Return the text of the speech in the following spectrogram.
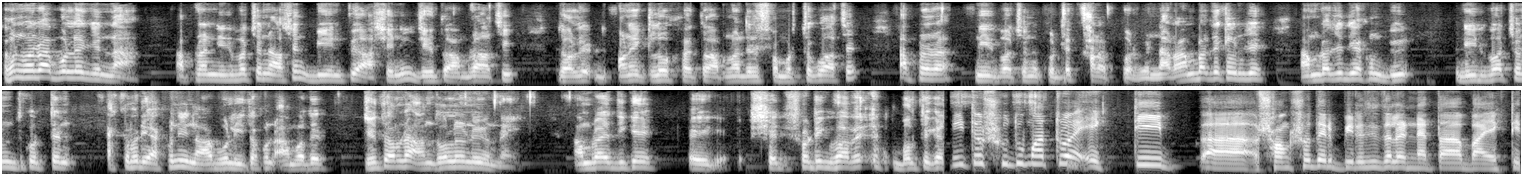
তখন ওরা বললেন যে, না, আপনার নির্বাচনে আসেন, বিএনপি আসেনি, যেহেতু আমরা আছি, দলের অনেক লোক হয়তো আপনাদের সমর্থকও আছে, আপনারা নির্বাচন করতে খারাপ করবেন আর আমরা দেখলাম যে, আমরা যদি এখন নির্বাচন করতেন একেবারে এখনই না বলি, তখন আমাদের, যেহেতু আমরা আন্দোলনেও নেই আমরা এদিকে সঠিকভাবে বলতে গেলে তো শুধুমাত্র একটি সংসদের বিরোধী দলের নেতা বা একটি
